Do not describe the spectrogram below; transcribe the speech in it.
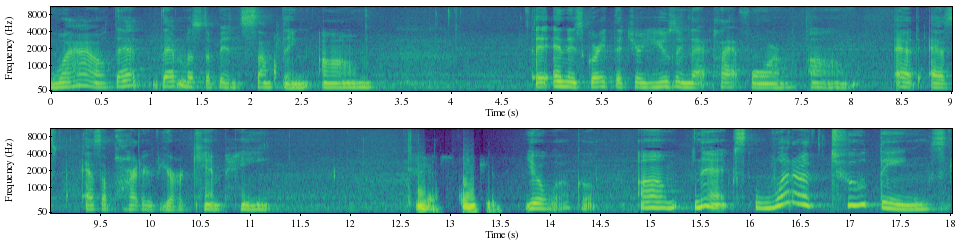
Wow, that that must have been something. Um, and it's great that you're using that platform um, at, as as a part of your campaign. Yes, thank you. You're welcome. Um, next, what are two things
